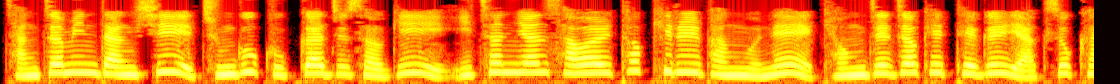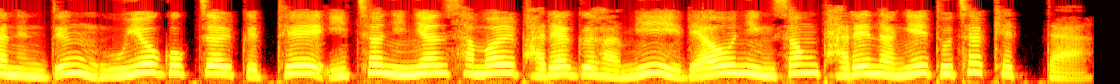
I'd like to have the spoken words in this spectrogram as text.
장점인 당시 중국 국가주석이 2000년 4월 터키를 방문해 경제적 혜택을 약속하는 등 우여곡절 끝에 2002년 3월 발야그함이 랴오닝성 다레낭에 도착했다.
